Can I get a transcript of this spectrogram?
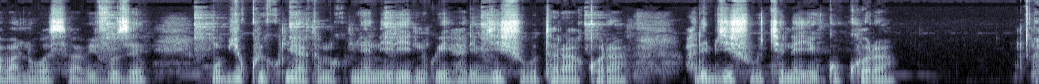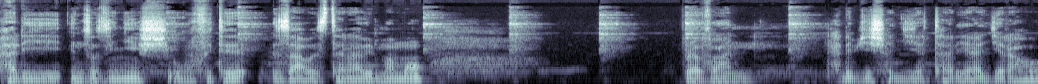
abantu bose babivuze. Mu by'ukuri ku myaka makumyabiri n'irindwi hari byinshi uba utarakora hari byinshi uba ukeneye gukora hari inzozi nyinshi uba ufite zawe zitaraba impamo. Buravan hari byinshi agiye atari yageraho.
